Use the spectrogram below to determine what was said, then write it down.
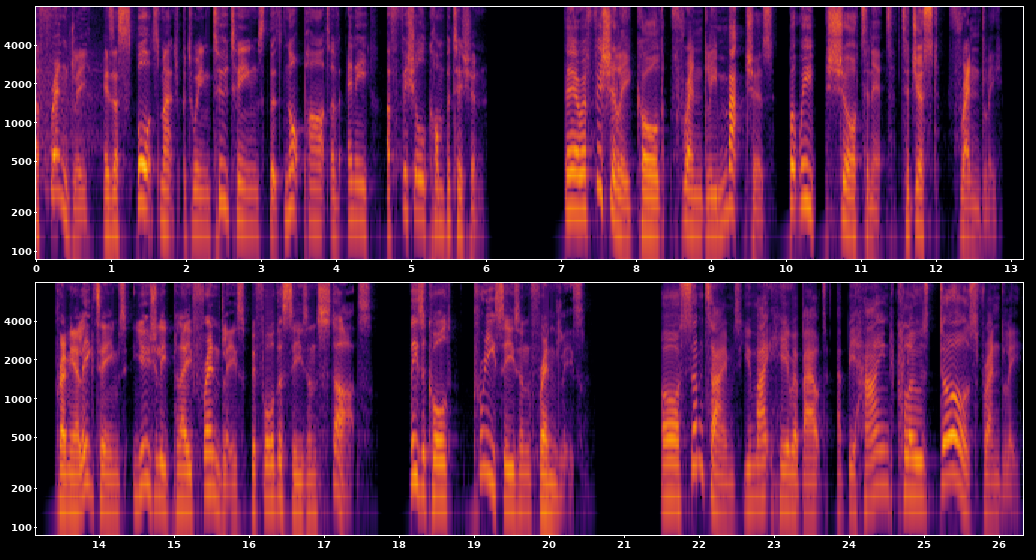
A friendly is a sports match between two teams that's not part of any official competition. They are officially called friendly matches, but we shorten it to just friendly. Premier League teams usually play friendlies before the season starts. These are called pre season friendlies. Or sometimes you might hear about a behind closed doors friendly.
